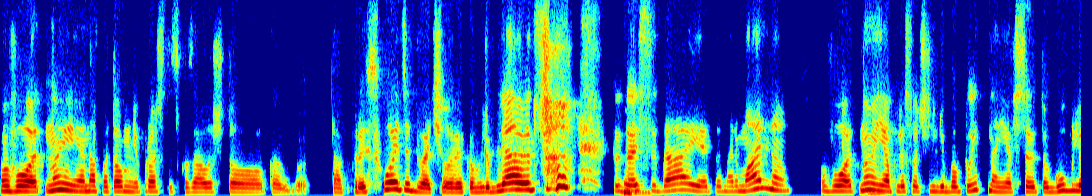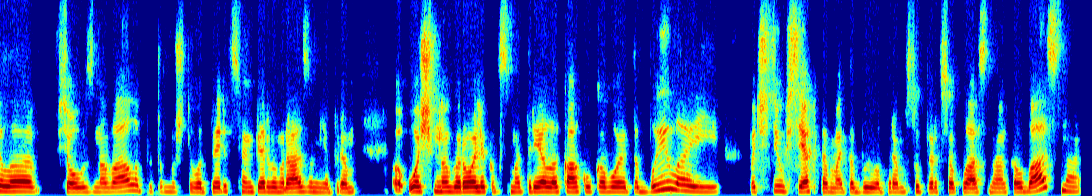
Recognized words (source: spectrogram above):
вот, ну и она потом мне просто сказала, что как бы так происходит, два человека влюбляются туда-сюда, и это нормально, вот, ну и я плюс очень любопытна, я все это гуглила, все узнавала, потому что вот перед своим первым разом я прям э, очень много роликов смотрела, как у кого это было, и почти у всех там это было прям супер все классно, колбасно.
